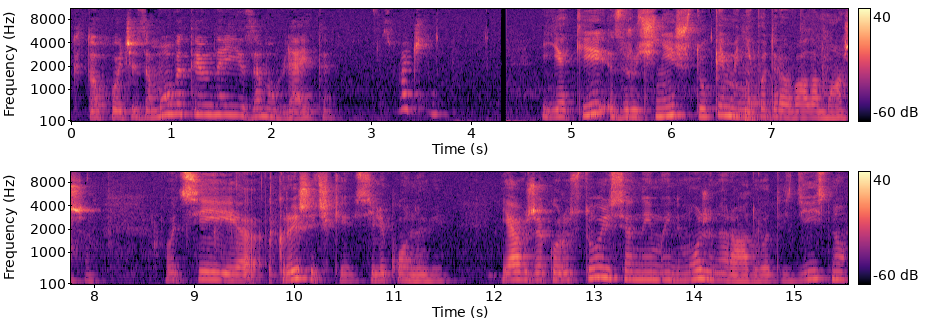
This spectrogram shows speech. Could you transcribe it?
Хто хоче замовити в неї, замовляйте. Смачно! Які зручні штуки мені подарувала Маша. Оці кришечки силіконові. Я вже користуюся ними і не можу нарадуватись. Дійсно,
